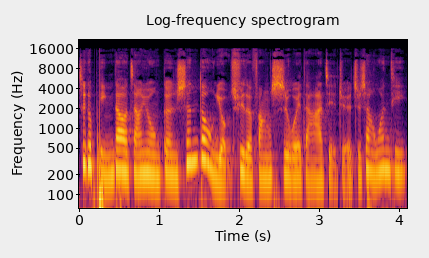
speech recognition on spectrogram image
这个频道，将用更生动有趣的方式为大家解决职场问题。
